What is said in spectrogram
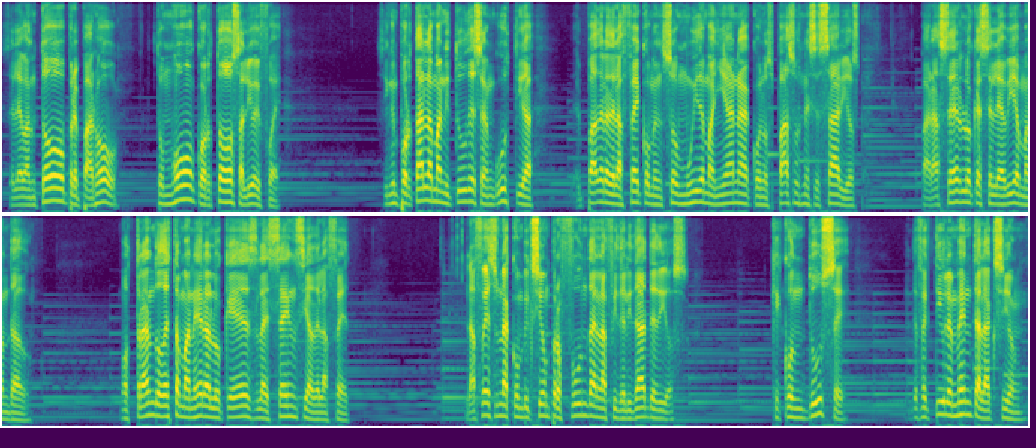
Se levantó, preparó, tomó, cortó, salió y fue. Sin importar la magnitud de esa angustia, el padre de la fe comenzó muy de mañana con los pasos necesarios para hacer lo que se le había mandado, mostrando de esta manera lo que es la esencia de la fe. La fe es una convicción profunda en la fidelidad de Dios, que conduce efectivamente a la acción.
